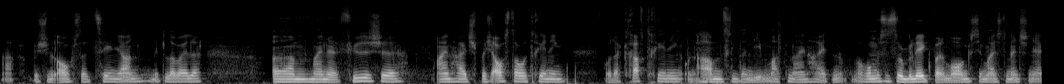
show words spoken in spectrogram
ach, bestimmt auch seit zehn Jahren mittlerweile, ähm, meine physische Einheit, sprich Ausdauertraining oder Krafttraining und Mhm. abends sind dann die Matteneinheiten. Warum ist es so gelegt? Weil morgens die meisten Menschen ja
